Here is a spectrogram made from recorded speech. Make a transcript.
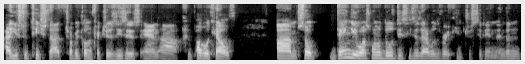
I used to teach that tropical infectious diseases and uh, and public health. Um, so dengue was one of those diseases that I was very interested in, and then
